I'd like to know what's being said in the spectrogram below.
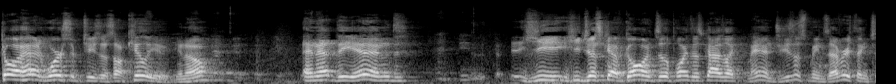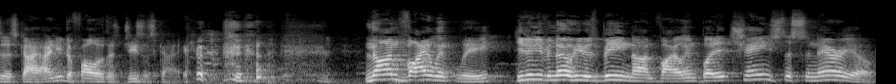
go ahead, worship Jesus, I'll kill you, you know? And at the end, he he just kept going to the point this guy's like, man, Jesus means everything to this guy. I need to follow this Jesus guy. non-violently. He didn't even know he was being non-violent, but it changed the scenario.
